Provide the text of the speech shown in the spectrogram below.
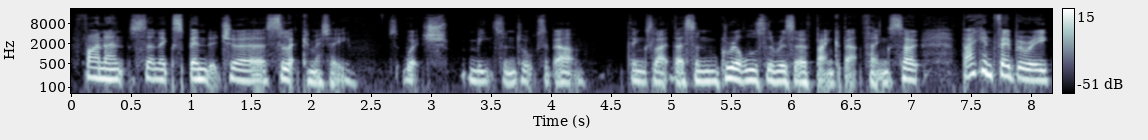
Finance and Expenditure Select Committee, which meets and talks about things like this and grills the Reserve Bank about things. So, back in February,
